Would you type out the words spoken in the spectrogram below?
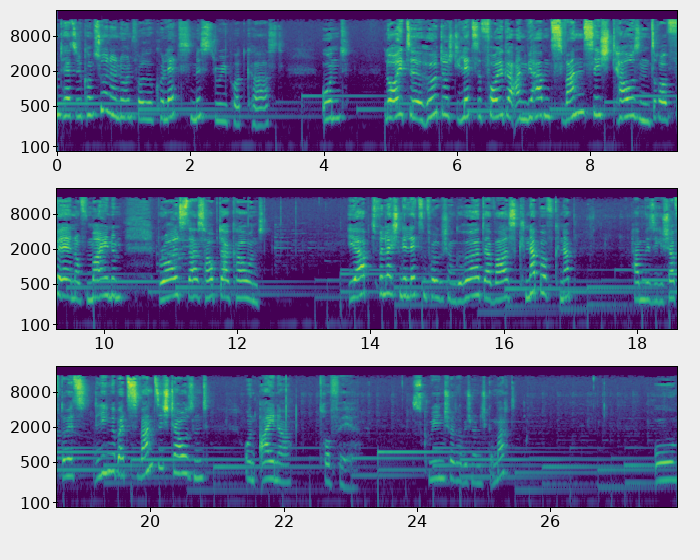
und herzlich willkommen zu einer neuen Folge Colette's Mystery Podcast. Und Leute, hört euch die letzte Folge an. Wir haben 20.000 Trophäen auf meinem Brawl Stars Hauptaccount. Ihr habt vielleicht in der letzten Folge schon gehört, da war es knapp auf knapp, haben wir sie geschafft. Aber jetzt liegen wir bei 20.000 und einer Trophäe. Screenshot habe ich noch nicht gemacht. Oh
